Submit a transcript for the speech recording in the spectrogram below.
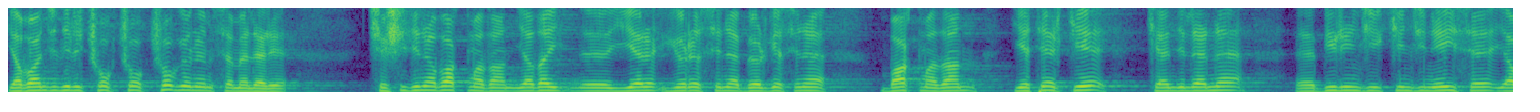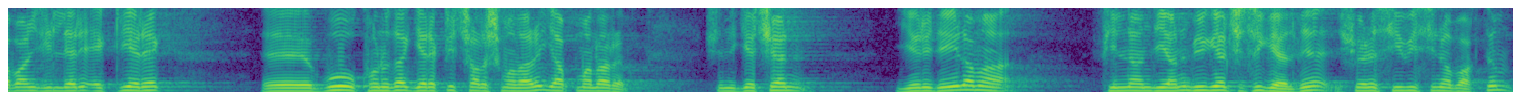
yabancı dili çok çok çok önemsemeleri, çeşidine bakmadan ya da e, yere, yöresine, bölgesine bakmadan yeter ki kendilerine e, birinci, ikinci neyse yabancı dilleri ekleyerek e, bu konuda gerekli çalışmaları yapmaları. Şimdi geçen yeri değil ama Finlandiya'nın büyükelçisi geldi. Şöyle CV'sine baktım.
